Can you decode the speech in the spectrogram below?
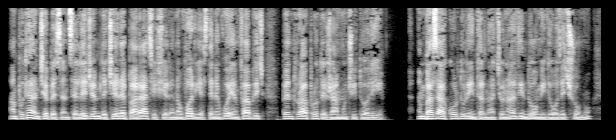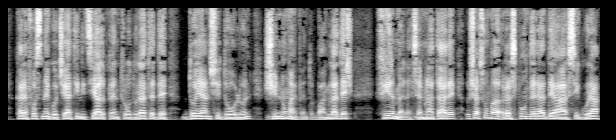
am putea începe să înțelegem de ce reparații și renovări este nevoie în fabrici pentru a proteja muncitorii. În baza acordului internațional din 2021, care a fost negociat inițial pentru o durată de 2 ani și 2 luni și numai pentru Bangladesh, Firmele semnatare își asumă răspunderea de a asigura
